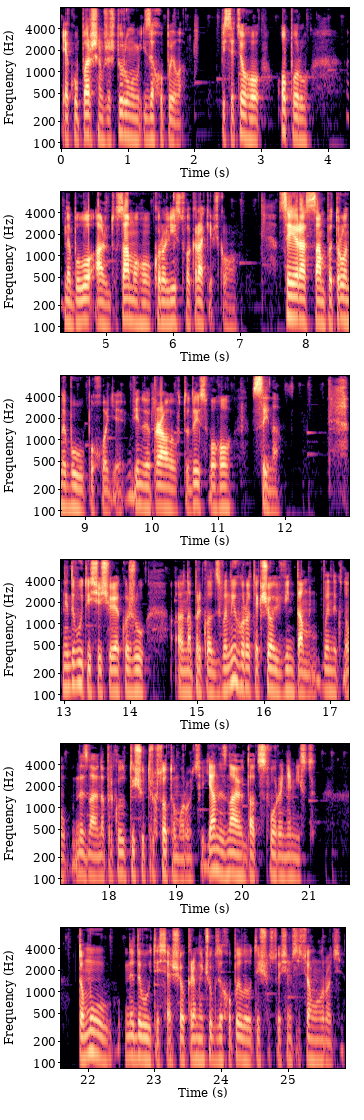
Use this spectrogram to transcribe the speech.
яку першим же штурмом і захопила. Після цього опору не було аж до самого королівства Краківського. В цей раз сам Петро не був у поході, він виправив туди свого сина. Не дивуйтеся, що я кажу, е, наприклад, Звенигород, якщо він там виникнув, не знаю, наприклад, у 1300 році. Я не знаю дат створення міст. Тому не дивуйтеся, що Кременчук захопили у 1177 році.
